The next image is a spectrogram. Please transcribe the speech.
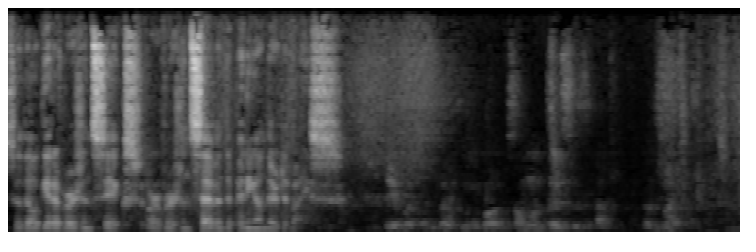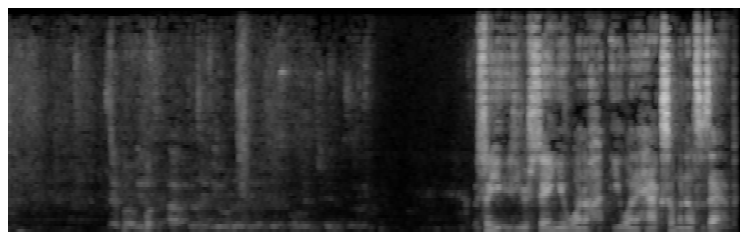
So they'll get a version 6 or a version 7, depending on their device. Yeah, but I'm talking about someone else's app, not app. Already already, I just want to change. So you, you're saying you want to you want to hack someone else's app?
